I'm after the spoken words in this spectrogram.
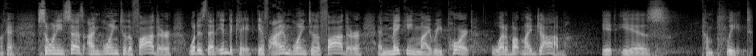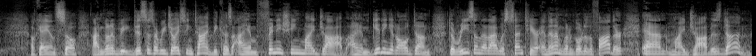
Okay, so when he says, I'm going to the Father, what does that indicate? If I am going to the Father and making my report, what about my job? It is complete. Okay, and so I'm going to be, this is a rejoicing time because I am finishing my job. I am getting it all done. The reason that I was sent here, and then I'm going to go to the Father, and my job is done.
